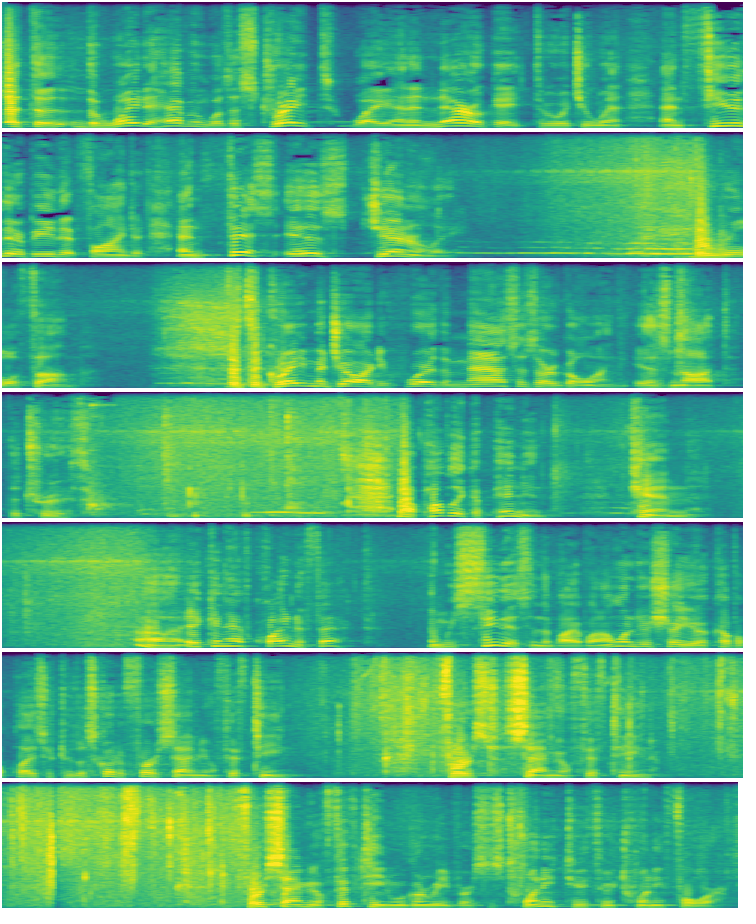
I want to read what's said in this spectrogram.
But the, the way to heaven was a straight way and a narrow gate through which you went, and few there be that find it. And this is generally the rule of thumb that the great majority, where the masses are going, is not the truth. Now, public opinion can uh, it can have quite an effect, and we see this in the Bible. And I wanted to show you a couple places or two. Let's go to 1 Samuel 15. 1 Samuel 15. 1 Samuel 15, we're going to read verses 22 through 24.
